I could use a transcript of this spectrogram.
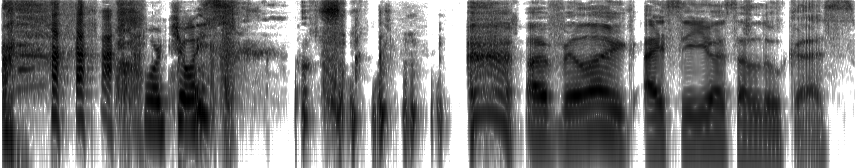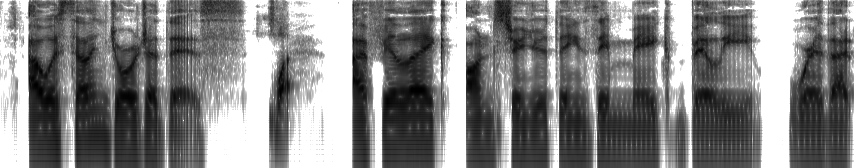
or Joyce. I feel like I see you as a Lucas. I was telling Georgia this. What? I feel like on Stranger Things they make Billy wear that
